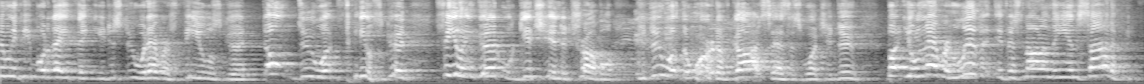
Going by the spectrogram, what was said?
Too many people today think you just do whatever feels good. Don't do what feels good. Feeling good will get you into trouble. You do what the Word of God says is what you do, but you'll never live it if it's not on the inside of you.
